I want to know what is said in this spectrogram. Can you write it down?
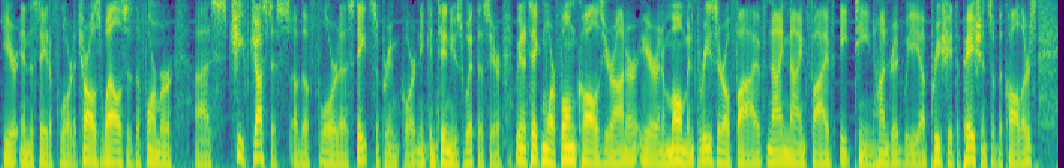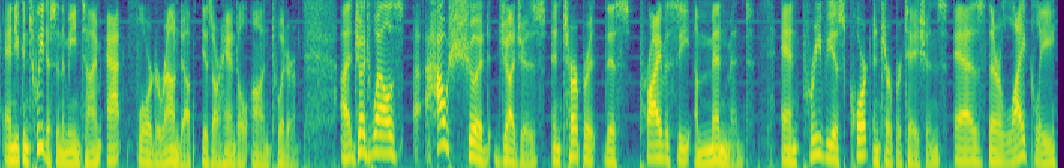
here in the state of Florida. Charles Wells is the former uh, Chief Justice of the Florida State Supreme Court, and he continues with us here. We're going to take more phone calls, Your Honor, here in a moment 305 995 1800. We appreciate the patience of the callers, and you can tweet us in the meantime at Florida Roundup is our handle on Twitter. Uh, Judge Wells, how should judges interpret this privacy amendment and previous court interpretations as they're likely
